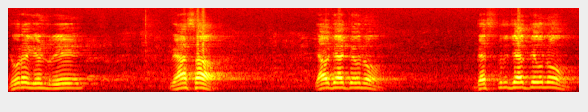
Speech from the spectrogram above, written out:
ಜೋರಾಗಿ ಹೇಳ್ರಿ. ವ್ಯಾಸ. ಯಾವ ಜಾತಿಯವನು? ಬೆಸ್ತ್ರ ಜಾತಿಯವನು?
